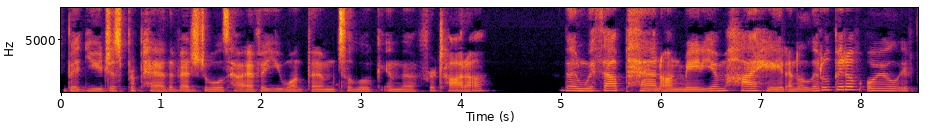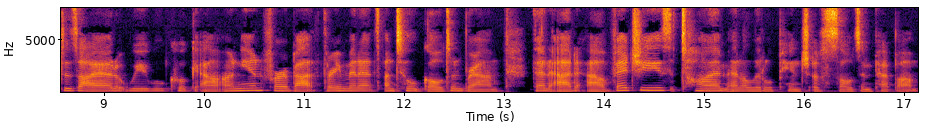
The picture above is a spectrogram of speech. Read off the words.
But you just prepare the vegetables however you want them to look in the frittata. Then with our pan on medium high heat and a little bit of oil if desired, we will cook our onion for about three minutes until golden brown. Then add our veggies, thyme, and a little pinch of salt and pepper.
